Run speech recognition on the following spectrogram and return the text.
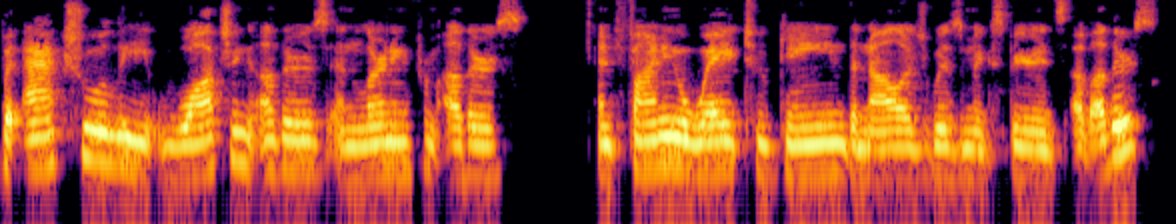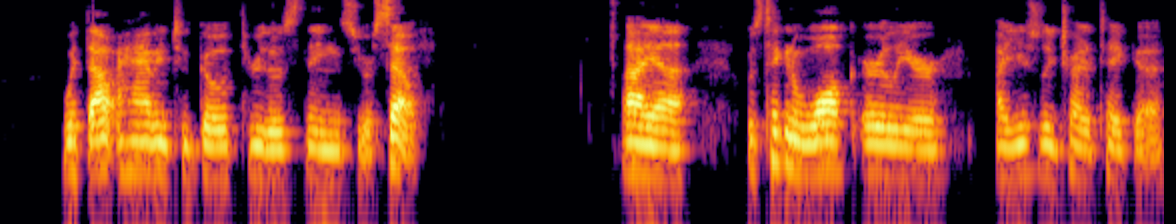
but actually watching others and learning from others and finding a way to gain the knowledge, wisdom, experience of others without having to go through those things yourself. I uh, was taking a walk earlier. I usually try to take a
